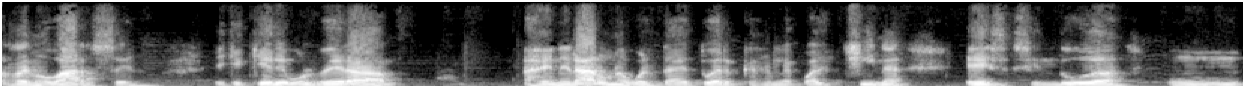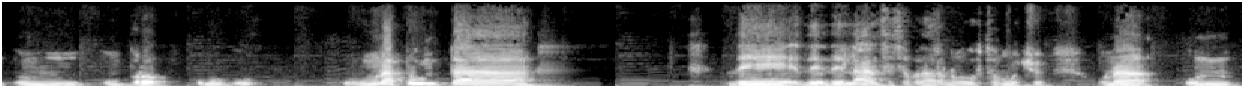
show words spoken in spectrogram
renovarse y que quiere volver a, generar una vuelta de tuercas en la cual China es sin duda un, una punta de, de, lanza, esa palabra no me gusta mucho, una, un,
